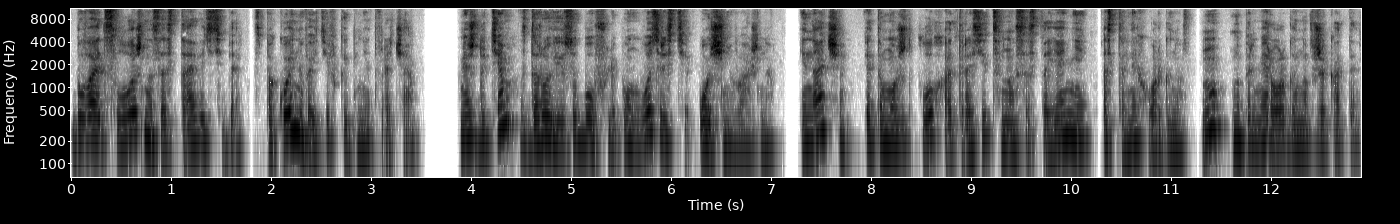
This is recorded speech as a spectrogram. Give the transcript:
бывает сложно заставить себя спокойно войти в кабинет врача. Между тем, здоровье зубов в любом возрасте очень важно. Иначе это может плохо отразиться на состоянии остальных органов, ну, например, органов ЖКТ.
